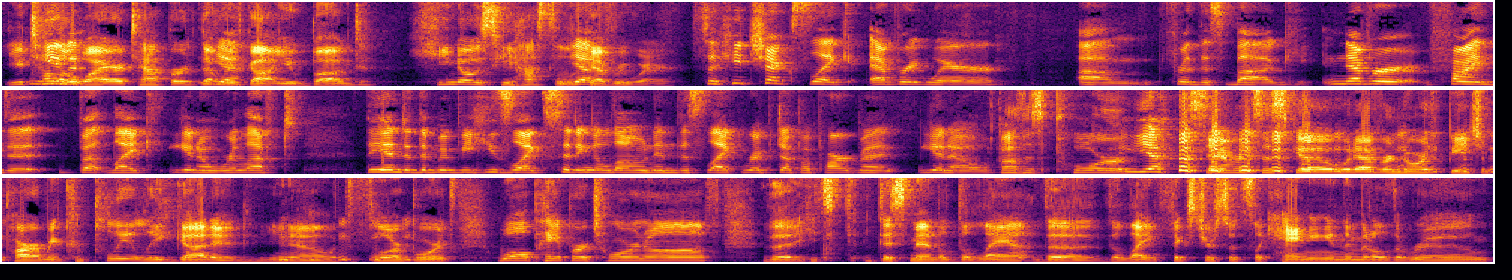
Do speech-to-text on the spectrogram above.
You tell You a wiretapper that Yeah. we've got you bugged. He knows he has to look Yeah. everywhere. So he checks like everywhere um, for this bug. Never finds it, but like you know, we're left. The end of the movie, he's like sitting alone in this like ripped up apartment. You know, Oh, this poor Yeah. San Francisco, whatever North Beach apartment, completely gutted. You know, with the floorboards, wallpaper torn off. The he's dismantled the lamp, the the light fixture, so it's like hanging in the middle of the room.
